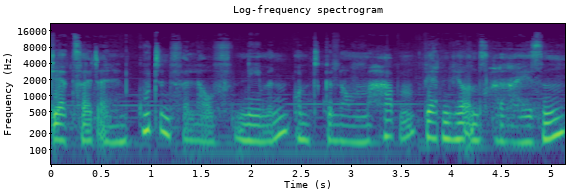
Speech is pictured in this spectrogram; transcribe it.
derzeit einen guten Verlauf nehmen und genommen haben, werden wir unsere Reisen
